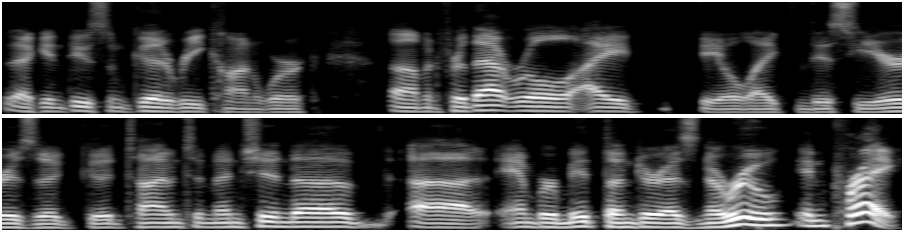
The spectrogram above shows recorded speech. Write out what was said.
that can do some good recon work. Um, and for that role, I feel like this year is a good time to mention uh, uh, Amber Midthunder as Naru in Prey.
